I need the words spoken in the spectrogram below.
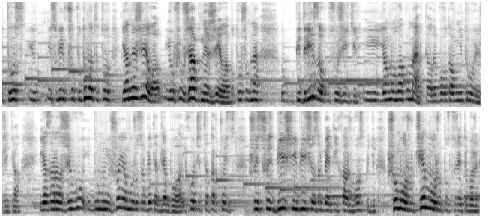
І того і, і собі, якщо подумати, то я не жила, я вже- б не жила, бо того, що мене підрізав служитель, і я могла померти, але Бог дав мені друге життя. І я зараз живу і думаю, що я можу зробити для Бога. І хочеться так щось, щось, щось більше і більше зробити. І кажу, Господі, що можу, чим можу послужити, Боже,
